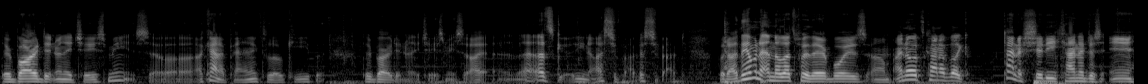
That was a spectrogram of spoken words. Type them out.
their bard didn't really chase me, so uh, I kind of panicked low key, but their bard didn't really chase me, so I uh, that's good. You know, I survived. I survived. But I think I'm gonna end the let's play there, boys. Um, I know it's kind of like kind of shitty, kind of just eh,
